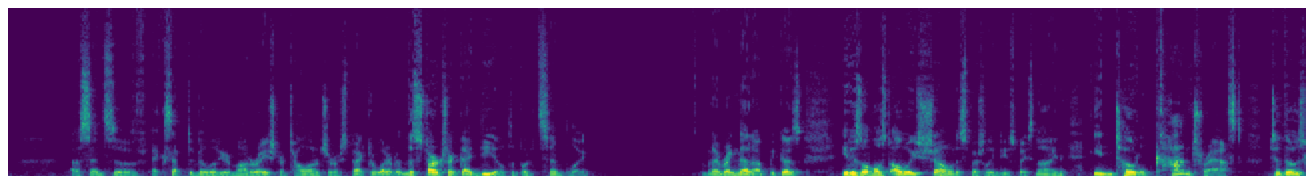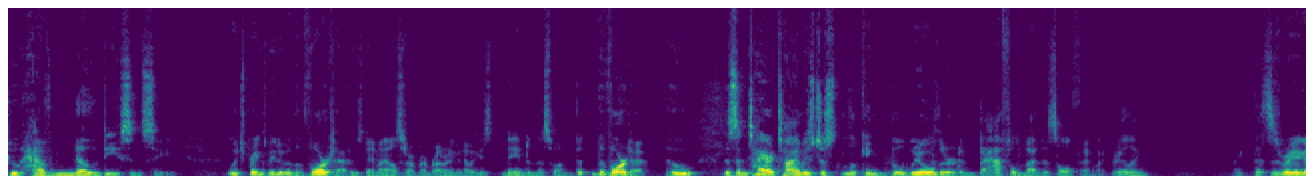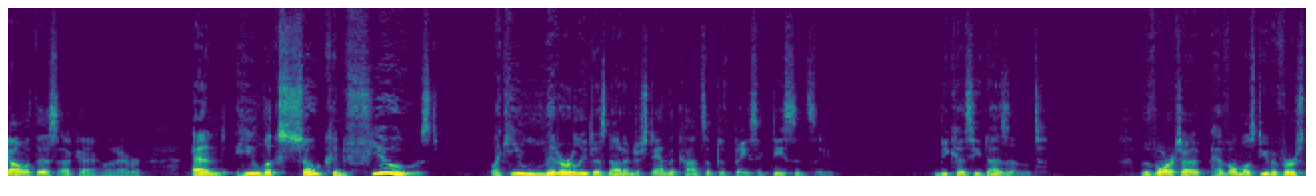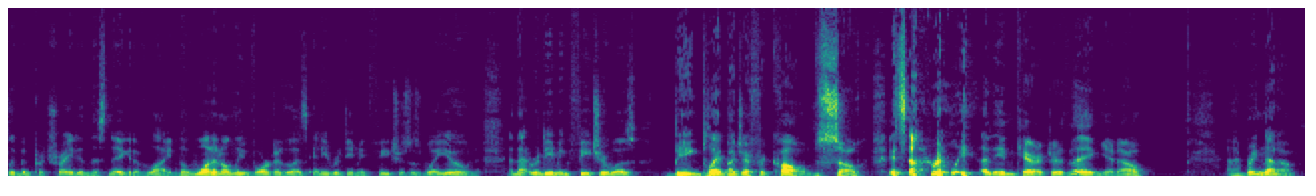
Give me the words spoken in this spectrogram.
a sense of acceptability or moderation or tolerance or respect or whatever. The Star Trek ideal, to put it simply. But I bring that up because it is almost always shown, especially in Deep Space Nine, in total contrast to those who have no decency. Which brings me to the Vorta, whose name I also don't remember. I don't even know he's named in this one. But the Vorta, who this entire time is just looking bewildered and baffled by this whole thing. Like, really? Like, this is where you're going with this? Okay, whatever. And he looks so confused. Like he literally does not understand the concept of basic decency. Because he doesn't. The Vorta have almost universally been portrayed in this negative light. The one and only Vorta who has any redeeming features was Weyoun, and that redeeming feature was being played by Jeffrey Combs, so it's not really an in-character thing, you know? And I bring that up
